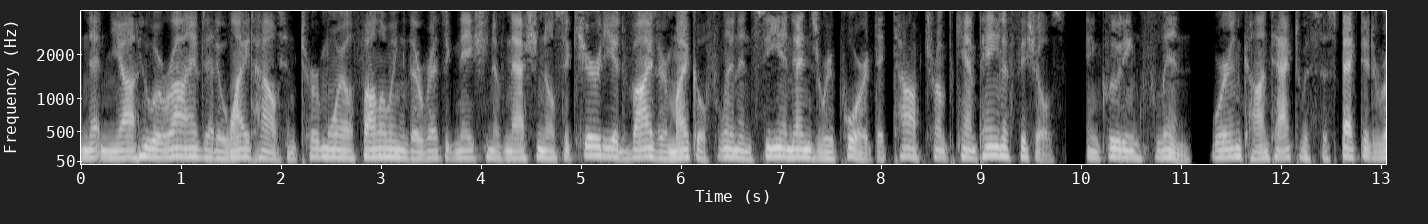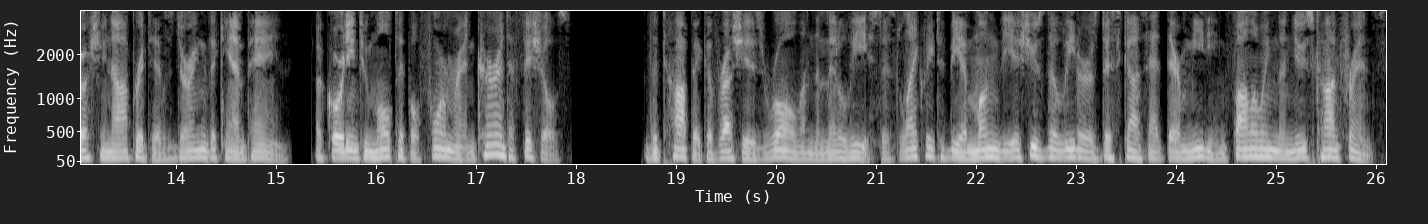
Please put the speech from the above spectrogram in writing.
Netanyahu arrived at a White House in turmoil following the resignation of National Security Advisor Michael Flynn and CNN's report that top Trump campaign officials, including Flynn, were in contact with suspected Russian operatives during the campaign, according to multiple former and current officials. The topic of Russia's role in the Middle East is likely to be among the issues the leaders discuss at their meeting following the news conference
